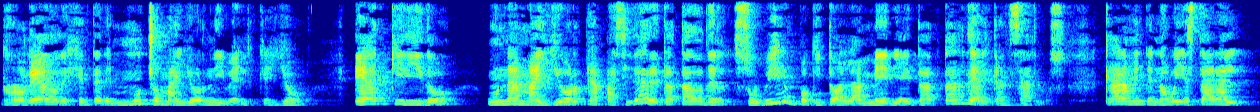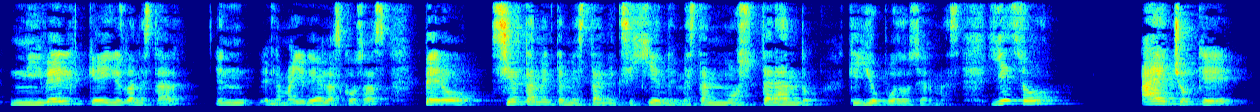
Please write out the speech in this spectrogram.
rodeado de gente de mucho mayor nivel que yo, he adquirido una mayor capacidad. He tratado de subir un poquito a la media y tratar de alcanzarlos. Claramente no voy a estar al nivel que ellos van a estar en, la mayoría de las cosas, pero ciertamente me están exigiendo y me están mostrando que yo puedo ser más. Y eso ha hecho que,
